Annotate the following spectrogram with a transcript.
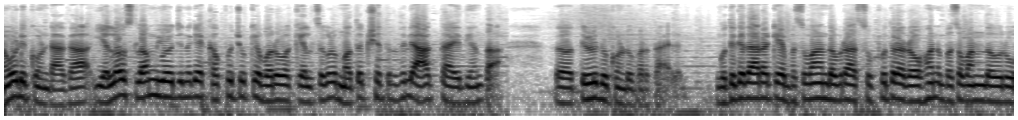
ನೋಡಿಕೊಂಡಾಗ ಎಲ್ಲೋ ಸ್ಲಂ ಯೋಜನೆಗೆ ಕಪ್ಪು ಚುಕ್ಕೆ ಬರುವ ಕೆಲಸಗಳು ಮತಕ್ಷೇತ್ರದಲ್ಲಿ ಆಗ್ತಾ ಇದೆ ಅಂತ ತಿಳಿದುಕೊಂಡು ಬರ್ತಾ ಇದೆ. ಗುತ್ತಿಗೆದಾರಕ್ಕೆ ಬಸವಾನಂದವರ ಸುಪುತ್ರ ರೋಹನ್ ಬಸವಾನಂದ ಅವರು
